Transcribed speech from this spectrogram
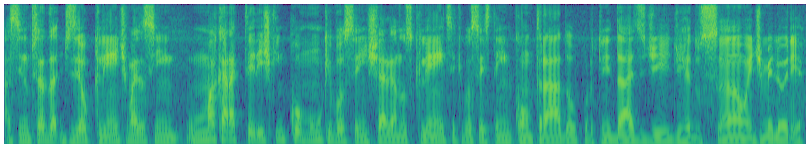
assim, não precisa dizer o cliente, mas assim, uma característica em comum que você enxerga nos clientes e que vocês têm encontrado oportunidades de, de redução e de melhoria.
